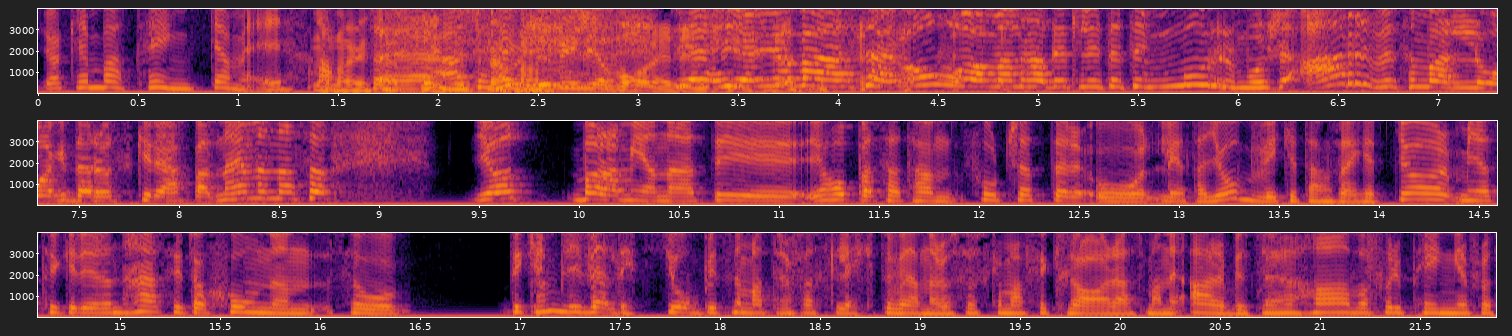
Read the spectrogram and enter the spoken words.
jag kan bara tänka mig. Man har ju att, sett att- Nu vill jag vara i den jag, jag, jag bara såhär, åh, om man hade ett litet mormors arv som bara låg där och skräpade. Nej men alltså, jag bara menar att det är, jag hoppas att han fortsätter att leta jobb, vilket han säkert gör. Men jag tycker i den här situationen så det kan bli väldigt jobbigt när man träffar släkt och vänner och så ska man förklara att man är arbetslös. Jaha, var får du pengar ifrån?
